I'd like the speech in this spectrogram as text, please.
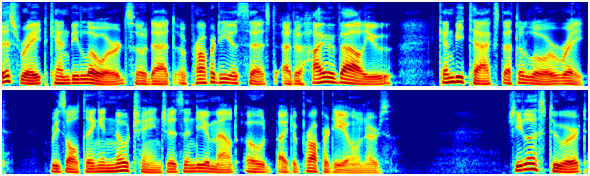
This rate can be lowered so that a property assessed at a higher value can be taxed at a lower rate, resulting in no changes in the amount owed by the property owners. Sheila Stewart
